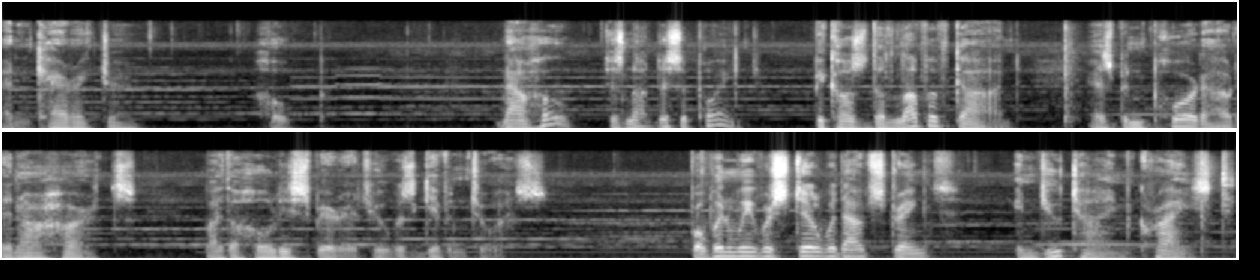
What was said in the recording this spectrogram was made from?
and character, hope. Now hope does not disappoint, because the love of God has been poured out in our hearts by the Holy Spirit who was given to us. For when we were still without strength, in due time Christ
